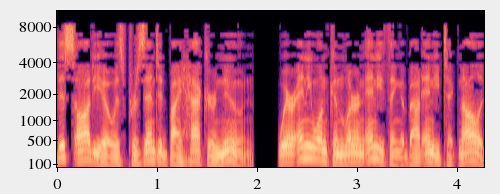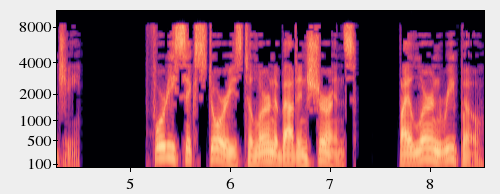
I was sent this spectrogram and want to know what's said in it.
This audio is presented by Hacker Noon, where anyone can learn anything about any technology. 46 stories to learn about insurance by Learn Repo.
